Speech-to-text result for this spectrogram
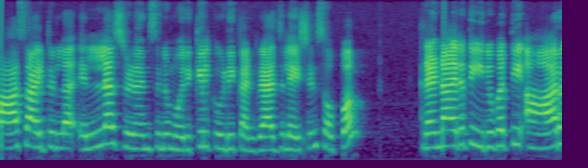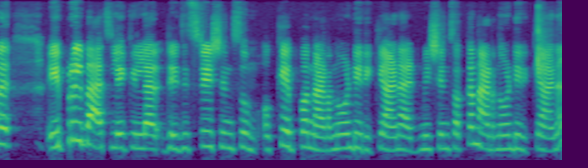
പാസ് ആയിട്ടുള്ള എല്ലാ സ്റ്റുഡൻസിനും ഒരിക്കൽ കൂടി കൺഗ്രാറ്റുലേഷൻസ് ഒപ്പം രണ്ടായിരത്തി ഇരുപത്തി ആറ് ഏപ്രിൽ ബാച്ചിലേക്കുള്ള രജിസ്ട്രേഷൻസും ഒക്കെ ഇപ്പൊ നടന്നുകൊണ്ടിരിക്കുകയാണ്. അഡ്മിഷൻസ് ഒക്കെ നടന്നുകൊണ്ടിരിക്കുകയാണ്.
